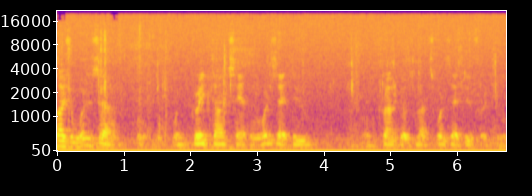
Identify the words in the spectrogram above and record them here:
Elijah, what is, uh, when great dunks happen, what does that do? And the crowd goes nuts. What does that do for a team?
